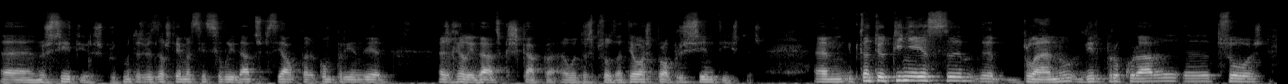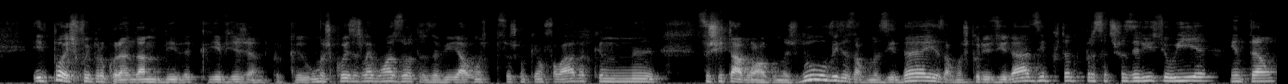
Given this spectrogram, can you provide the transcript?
uh, nos sítios, porque muitas vezes eles têm uma sensibilidade especial para compreender as realidades que escapa a outras pessoas, até aos próprios cientistas. Um, e portanto eu tinha esse uh, plano de ir procurar uh, pessoas. E depois fui procurando à medida que ia viajando, porque umas coisas levam às outras. Havia algumas pessoas com quem eu falava que me suscitavam algumas dúvidas, algumas ideias, algumas curiosidades, e portanto, para satisfazer isso, eu ia então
